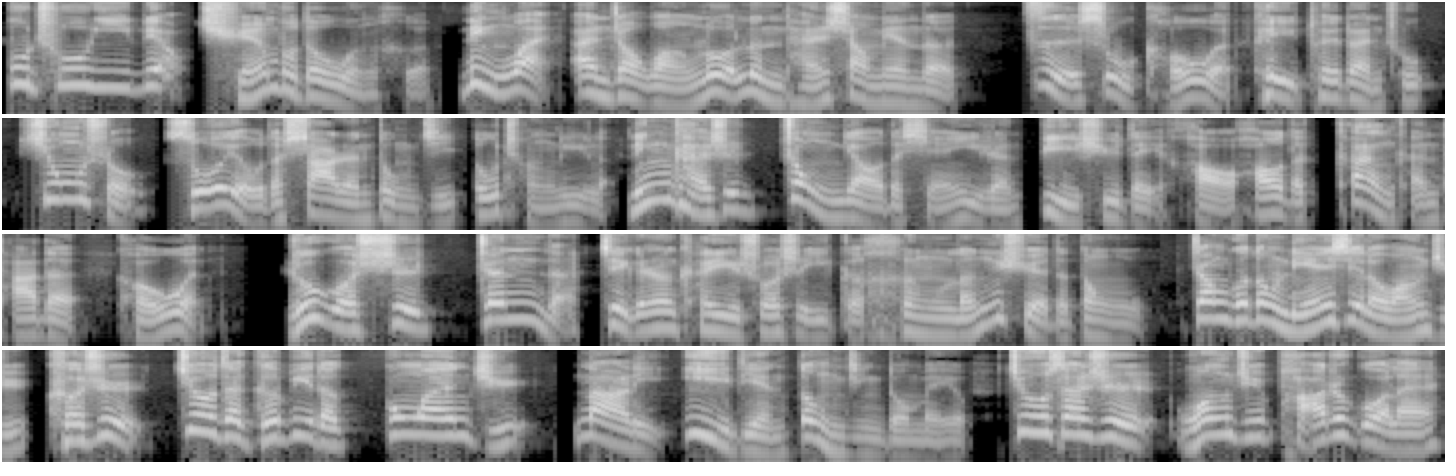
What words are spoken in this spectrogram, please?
不出意料，全部都吻合。另外，按照网络论坛上面的自述口吻，可以推断出凶手所有的杀人动机都成立了。林凯是重要的嫌疑人，必须得好好的看看他的口吻。如果是真的，这个人可以说是一个很冷血的动物。张国栋联系了王局，可是就在隔壁的公安局那里一点动静都没有。就算是王局爬着过来，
